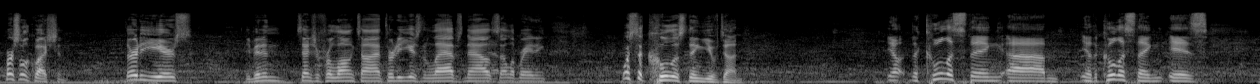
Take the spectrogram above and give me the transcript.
personal question, 30 years, You've been in Accenture for a long time, 30 years in the labs now, celebrating. What's the coolest thing you've done? You know, the coolest thing, um, you know, the coolest thing is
